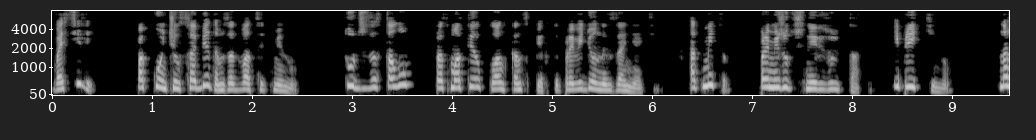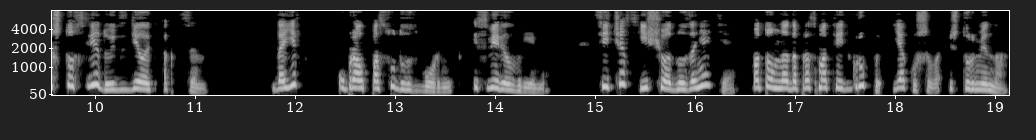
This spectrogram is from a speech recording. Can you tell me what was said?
Василий покончил с обедом за 20 минут. Тут же за столом просмотрел план конспекты проведенных занятий, отметил промежуточные результаты и прикинул, на что следует сделать акцент. Доев, убрал посуду в сборник и сверил время. Сейчас еще одно занятие, потом надо просмотреть группы Якушева и Штурмина.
